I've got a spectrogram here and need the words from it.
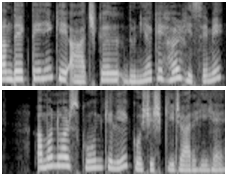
ہم دیکھتے ہیں کہ آج کل دنیا کے ہر حصے میں امن اور سکون کے لیے کوشش کی جا رہی ہے۔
